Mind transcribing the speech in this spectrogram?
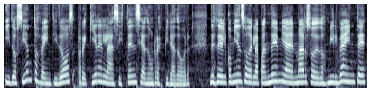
y 222 requieren la asistencia de un respirador. Desde el comienzo de la pandemia, en marzo de 2020,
